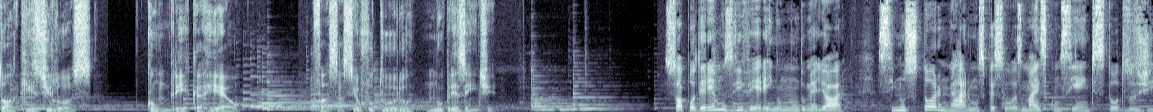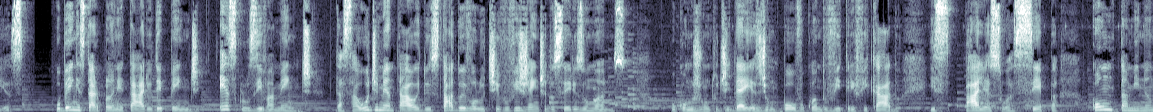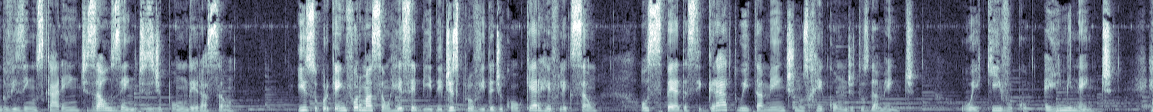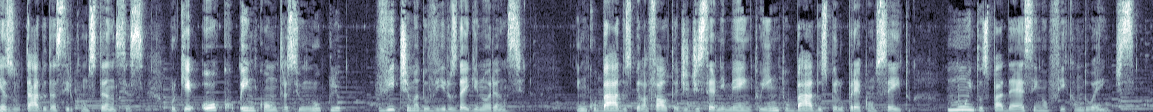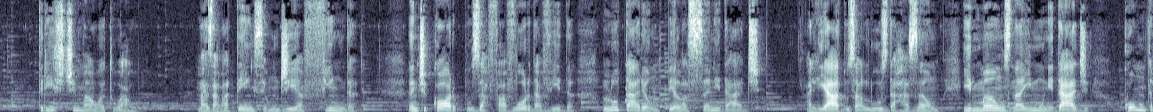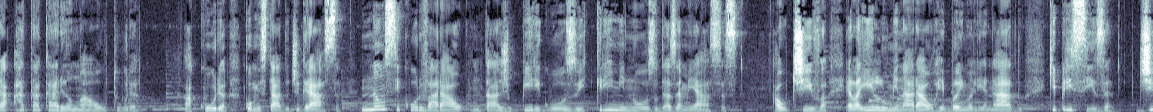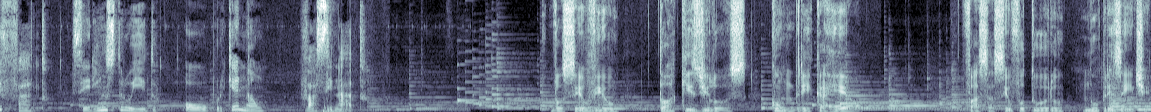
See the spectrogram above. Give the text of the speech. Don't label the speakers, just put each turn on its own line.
Toques de Luz, com Drica Riel. Faça seu futuro no presente.
Só poderemos viver em um mundo melhor se nos tornarmos pessoas mais conscientes todos os dias. O bem-estar planetário depende exclusivamente da saúde mental e do estado evolutivo vigente dos seres humanos. O conjunto de ideias de um povo, quando vitrificado, espalha sua cepa, contaminando vizinhos carentes, ausentes de ponderação. Isso porque a informação recebida e desprovida de qualquer reflexão hospeda-se gratuitamente nos recônditos da mente. O equívoco é iminente, resultado das circunstâncias, porque oco encontra-se o núcleo, vítima do vírus da ignorância. Incubados pela falta de discernimento e entubados pelo preconceito, muitos padecem ou ficam doentes. Triste mal atual. Mas a latência um dia finda. Anticorpos a favor da vida lutarão pela sanidade. Aliados à luz da razão, irmãos na imunidade, contra-atacarão a altura. A cura, como estado de graça, não se curvará ao contágio perigoso e criminoso das ameaças. Altiva, ela iluminará o rebanho alienado que precisa, de fato, ser instruído ou, por que não, vacinado.
Você ouviu Toques de Luz com Drica Riel. Faça seu futuro no presente.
